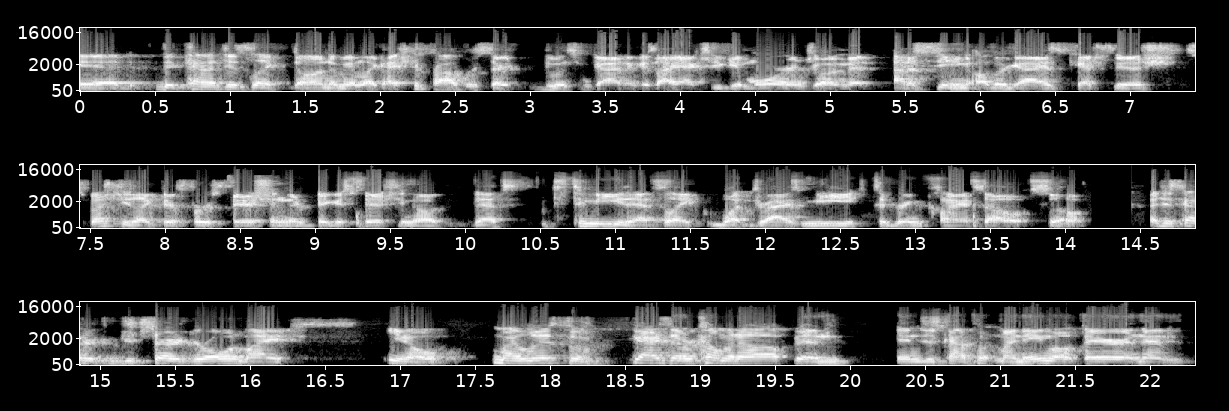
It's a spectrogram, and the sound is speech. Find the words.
And it kind of just like dawned on me, I'm like I should probably start doing some guiding because I actually get more enjoyment out of seeing other guys catch fish, especially like their first fish and their biggest fish. You know, that's to me, that's like what drives me to bring clients out. So I just kind of started growing my, you know, my list of guys that were coming up and and just kind of putting my name out there. And then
